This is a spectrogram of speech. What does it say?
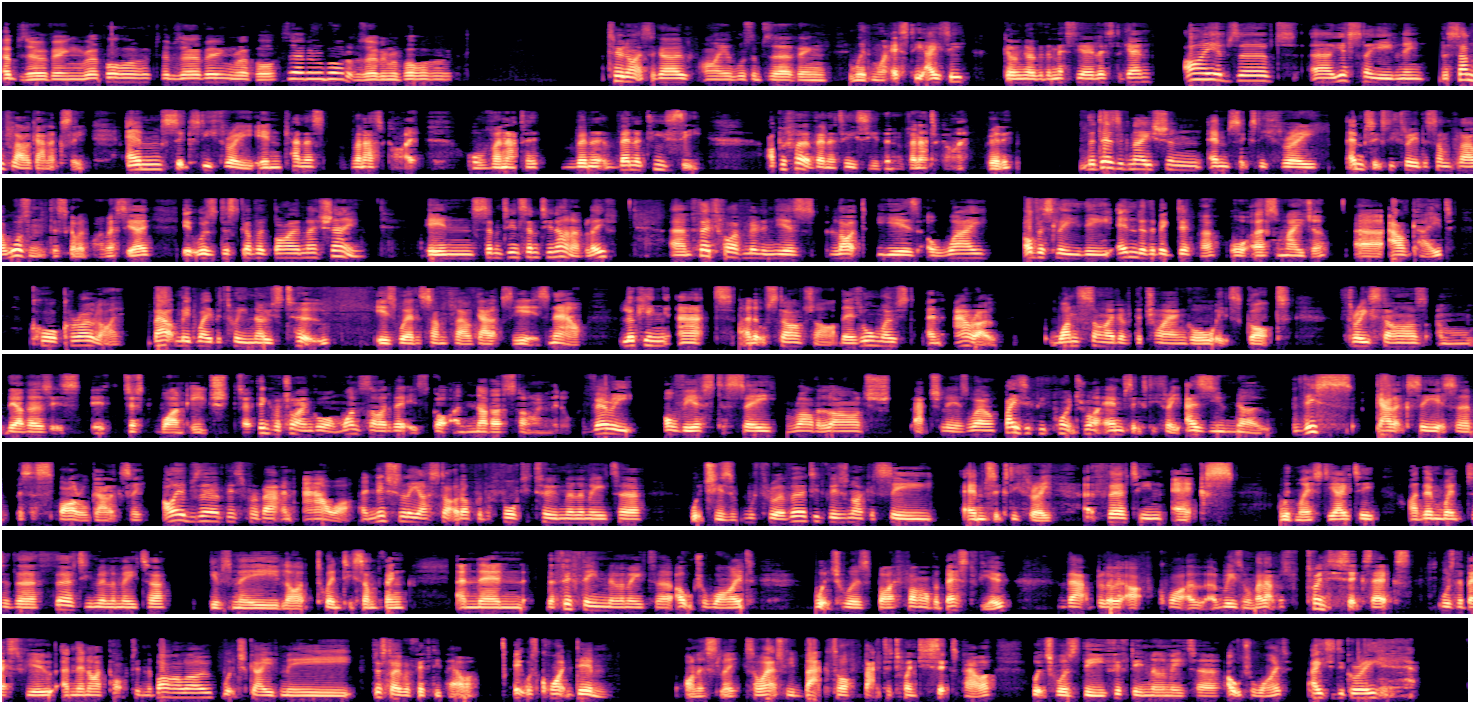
Observing report, observing report, observing report, observing report. Two nights ago, I was observing with my ST80, going over the Messier list again. I observed uh, yesterday evening the Sunflower Galaxy M63 in Canis Venatici, or Venati, Ven- Venatici. I prefer Venatici than Venatici, really. The designation M63, M63 the sunflower wasn't discovered by Messier, it was discovered by Méchain in 1779, I believe. Um, 35 million years, light years away. Obviously, the end of the Big Dipper, or Ursa Major, uh, Alkaid, Cor Caroli, about midway between those two is where the Sunflower Galaxy is. Now, looking at a little star chart, there's almost an arrow. One side of the triangle, it's got three stars, and the others is it's just one each. So think of a triangle. On one side of it, it's got another star in the middle. Very obvious to see, rather large actually as well. Basically points right M63, as you know. This galaxy, it's a it's a spiral galaxy. I observed this for about an hour. Initially, I started off with a 42 millimeter which is through averted vision I could see M63 at 13x with my ST80. I then went to the 30 millimeter, gives me like 20 something, and then the 15 millimeter ultra wide, which was by far the best view. That blew it up quite a, a reasonable amount. That was 26x was the best view, and then I popped in the Barlow, which gave me just over 50 power. It was quite dim honestly. So I actually backed off back to 26 power, which was the 15mm ultra wide, 80 degree.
